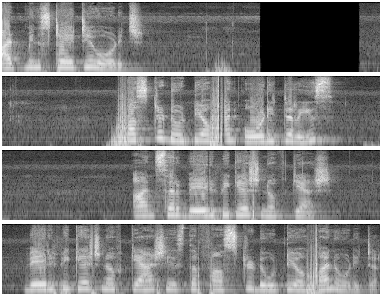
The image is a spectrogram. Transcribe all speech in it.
administrative audit. First duty of an auditor is answer verification of cash. Verification of cash is the first duty of an auditor.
